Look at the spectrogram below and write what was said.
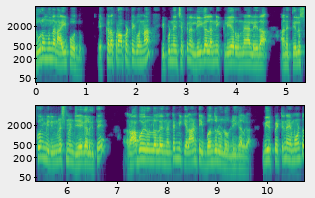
దూరం ఉందని ఆగిపోవద్దు. ఎక్కడ ప్రాపర్టీ కొన్నా ఇప్పుడు నేను చెప్పిన లీగల్ అన్ని క్లియర్ ఉన్నాయా లేదా అని తెలుసుకొని మీరు ఇన్వెస్ట్మెంట్ చేయగలిగితే రాబోయే రోజుల్లో ఏంటంటే మీకు ఎలాంటి ఇబ్బందులు ఉండవు లీగల్గా. మీరు పెట్టిన అమౌంట్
